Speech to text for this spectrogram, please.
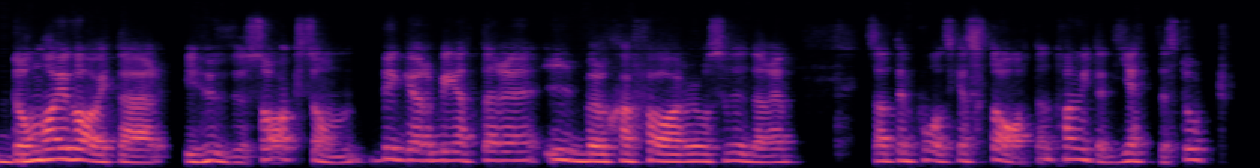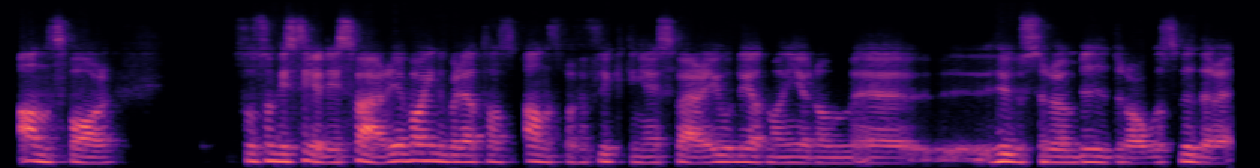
De har ju varit där i huvudsak som byggarbetare, Uber-chaufförer och så vidare. Så att den polska staten tar inte ett jättestort ansvar så som vi ser det i Sverige. Vad innebär det att ta ansvar för flyktingar i Sverige? Jo, det är att man ger dem eh, husrum, bidrag och så vidare.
